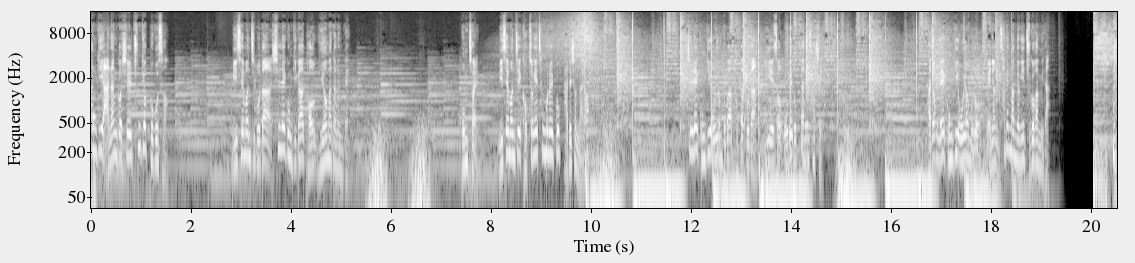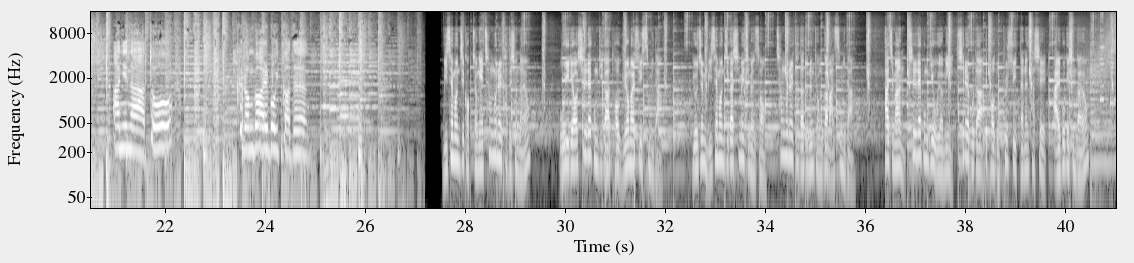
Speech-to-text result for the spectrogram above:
환기 안한 거실 충격 보고서. 미세먼지보다 실내 공기가 더 위험하다는데. 봄철, 미세먼지 걱정의 창문을 꼭 닫으셨나요? 실내 공기 오염도가 바깥보다 2에서 5배 높다는 사실. 가정 내 공기 오염으로 매년 400만 명이 죽어갑니다. 아니 나 또 그런 거 알고 있거든. 미세먼지 걱정에 창문을 닫으셨나요? 오히려 실내 공기가 더 위험할 수 있습니다. 요즘 미세먼지가 심해지면서 창문을 닫아두는 경우가 많습니다. 하지만 실내 공기 오염이 실외보다 더 높을 수 있다는 사실 알고 계신가요?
